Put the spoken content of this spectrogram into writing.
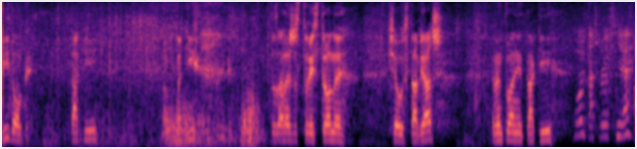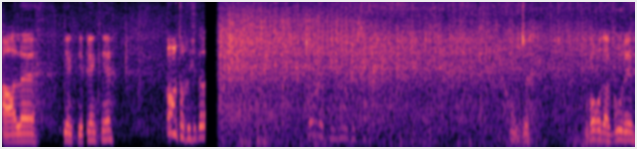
Widok taki. Albo taki. To zależy z której strony się ustawiasz. Ewentualnie taki, Woltaż rośnie. ale pięknie, pięknie. O, trochę się teraz. Kurczę. Woda, góry.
